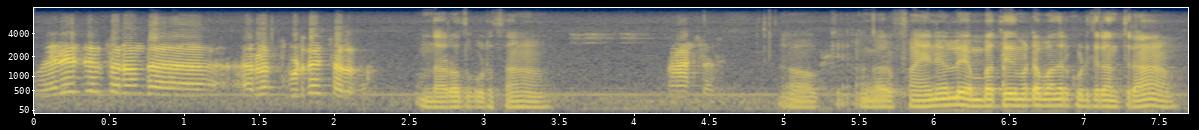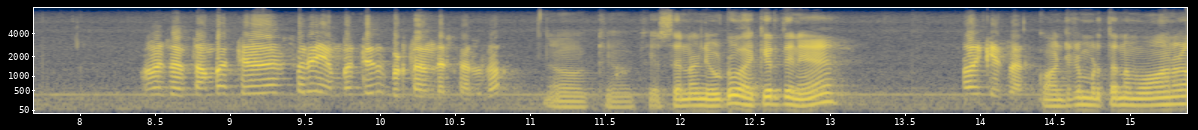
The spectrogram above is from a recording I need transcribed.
ಮೈಲೇಜ್ ಸರ್ ಒಂದು ಅರವತ್ತು ಕೊಡ್ತೈತೆ ಸರ್ ಅದು. ಒಂದು ಅರವತ್ತು ಕೊಡ್ತಾ? ಹಾಂ ಸರ್ ಓಕೆ ಹಂಗಾರೆ ಫೈನಲ್ ಎಂಬತ್ತೈದು ಮಟ್ಟ ಬಂದ್ರೆ ಕೊಡ್ತೀರಂತೀರಾ ಹ್ಞೂ ಸರ್ ತೊಂಬತ್ತೇಳು ಸರ್ ಎಂಬತ್ತೈದು ಬಿಡ್ತಾ ಅಂದ್ರೆ ಸರ್ ಅದು. ಓಕೆ ಓಕೆ ಸರ್ ನಾನು ಯೂಟ್ಯೂಬ್ ಹಾಕಿರ್ತೀನಿ. ಓಕೆ ಸರ್ ಕಾಂಟ್ಯಾಕ್ಟ್ ಮಾಡ್ತಾರೆ ನಮ್ಮ ವಾಹನ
